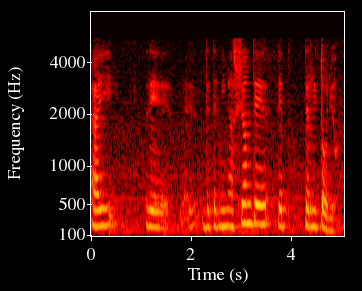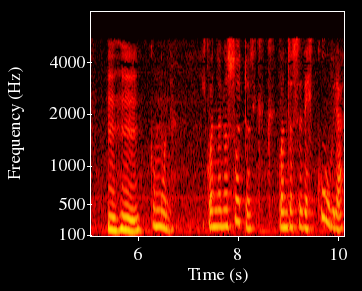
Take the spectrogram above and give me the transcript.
hay de, determinación de, territorio comuna. Cuando nosotros, cuando se descubra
